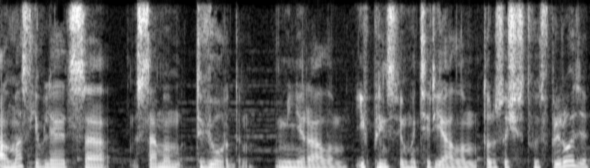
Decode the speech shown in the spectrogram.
Алмаз является самым твердым минералом и, в принципе, материалом, который существует в природе,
